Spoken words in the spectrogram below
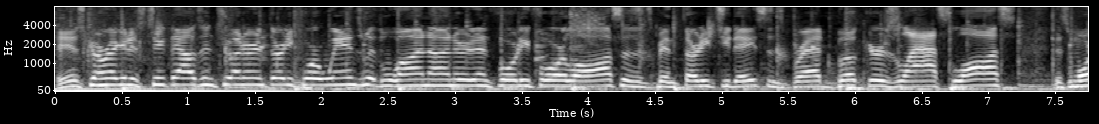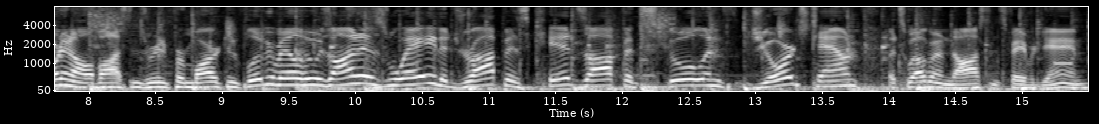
His current record is 2,234 wins with 144 losses. It's been 32 days since Brad Booker's last loss. This morning, all of Austin's rooting for Mark in Pflugerville, who is on his way to drop his kids off at school in Georgetown. Let's welcome him to Austin's favorite game.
